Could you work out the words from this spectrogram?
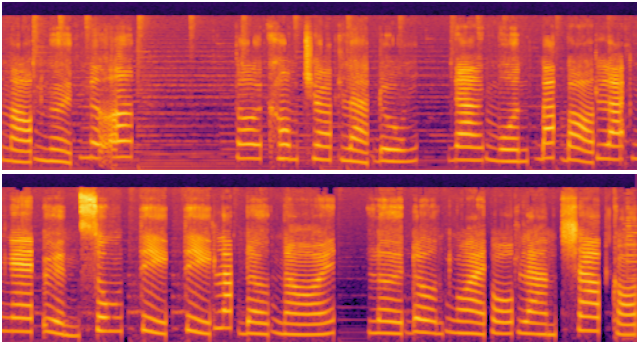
máu người nữa. Tôi không cho là đúng, đang muốn bác bỏ lại nghe Uyển Sung tỉ tỉ lắc đầu nói. Lời đồn ngoài phố làm sao có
